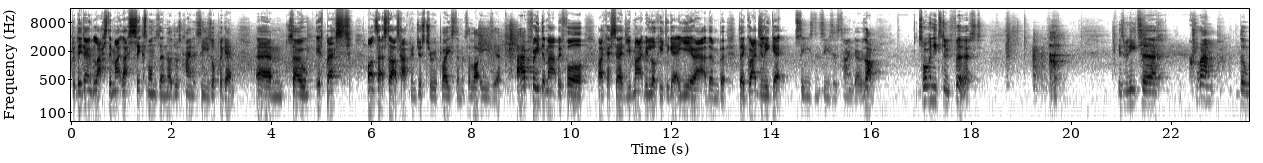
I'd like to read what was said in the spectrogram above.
but they don't last. They might last six months, then they'll just kind of seize up again. Um, so it's best, once that starts happening, just to replace them. It's a lot easier. I have freed them out before. Like I said, you might be lucky to get a year out of them, but they gradually get seized and seized as time goes on. So what we need to do first is we need to clamp the,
